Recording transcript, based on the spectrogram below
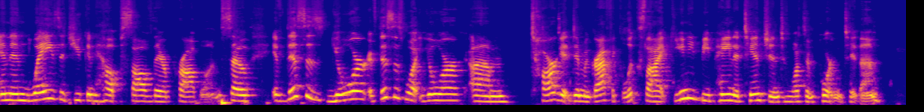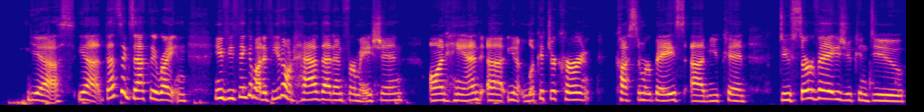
And then ways that you can help solve their problems. So if this is your, if this is what your um, target demographic looks like, you need to be paying attention to what's important to them. Yes, yeah, that's exactly right. And if you think about it, if you don't have that information on hand, uh, you know, look at your current customer base. Um, you can do surveys, you can do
